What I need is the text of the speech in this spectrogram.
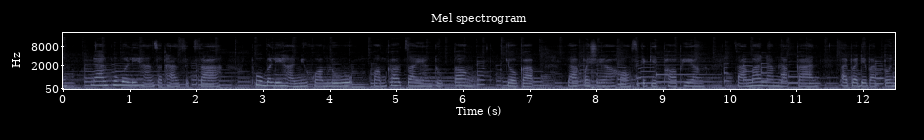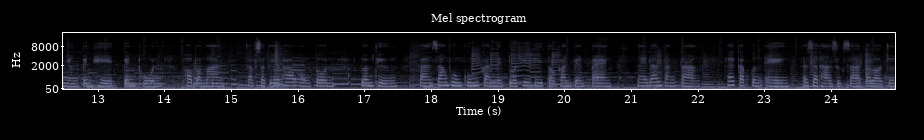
2. ด้านผู้บริหารสถานศึกษา ผู้บริหารมีความรู้ ความเข้าใจอย่างถูกต้อง เกี่ยวกับหลักปรัชญาของเศรษฐกิจพอเพียง สามารถนำหลักการ ไปปฏิบัติตนอย่างเป็นเหตุเป็นผล พอประมาณกับศักยภาพของตน รวมถึงการสร้างภูมิคุ้มกันในตัวที่ดีต่อการเปลี่ยนแปลงในด้านต่างๆ ให้กับตนเองและสถานศึกษาตลอดจน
